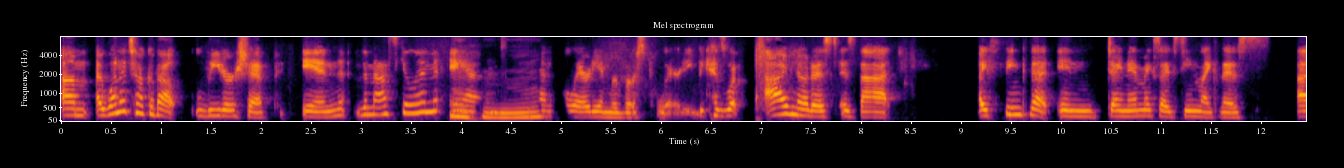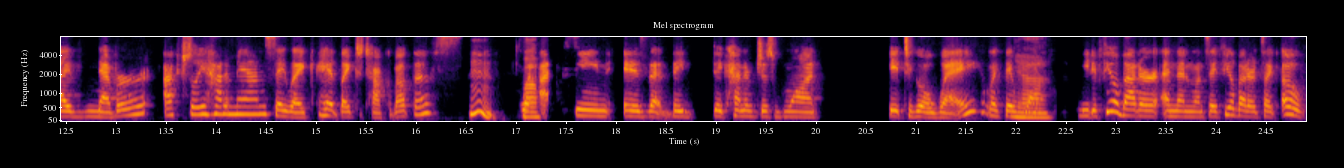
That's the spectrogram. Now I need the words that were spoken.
um, I want to talk about leadership in the masculine and, mm-hmm. and polarity and reverse polarity because what I've noticed is that I think that in dynamics I've seen like this, I've never actually had a man say like, "Hey, I'd like to talk about this." Mm, wow. What I've seen is that they they kind of just want it to go away. Like they yeah. want me to feel better. And then once I feel better, it's like, oh,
